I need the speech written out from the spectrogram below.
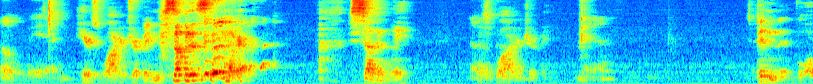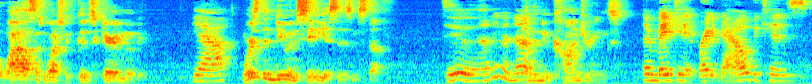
oh man. Here's water dripping somewhere. Suddenly, Oh, there's God. water dripping. Yeah. It's been a while since we watched a good scary movie. Yeah. Where's the new Insidiouses and stuff? Dude, I don't even know. And the new Conjurings? They're making it right now because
